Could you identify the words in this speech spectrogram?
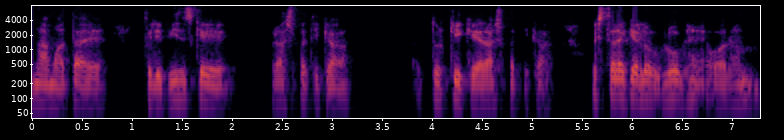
नाम आता है फिलीपींस के राष्ट्रपति का तुर्की के राष्ट्रपति का। इस तरह के लोग लोग हैं और हम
